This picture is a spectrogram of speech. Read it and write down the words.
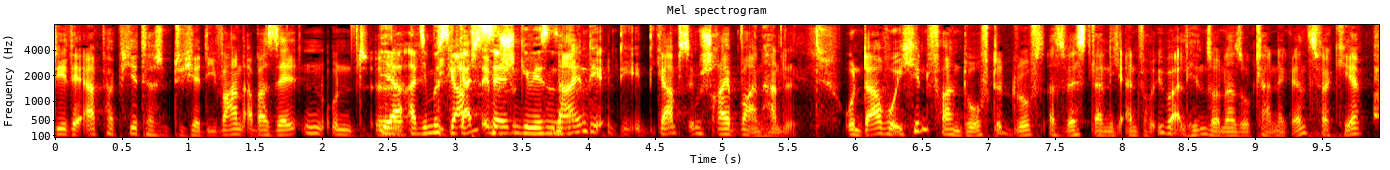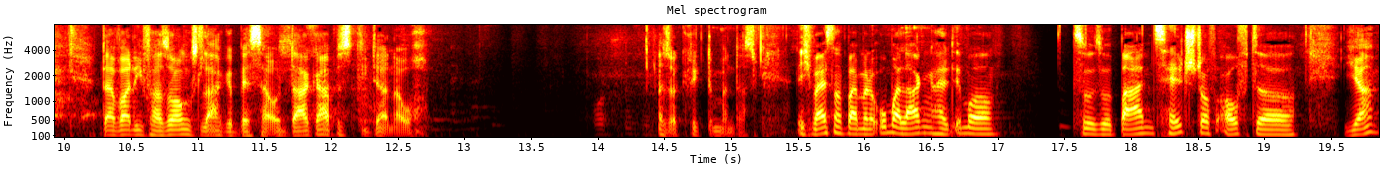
DDR-Papiertaschentücher, die waren aber selten und äh, Ja, also die müssen gab's ganz selten gewesen sein. Nein, die, die, die gab es im Schreibwarenhandel. Und da, wo ich hinfahren durfte, du durfst als Westler nicht einfach überall hin, sondern so kleiner Grenzverkehr, da war die Versorgungslage besser und da gab es die dann auch. Also kriegte man das. Ich weiß noch, bei meiner Oma lagen halt immer so, so Bahn-Zeltstoff auf der, Ja,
